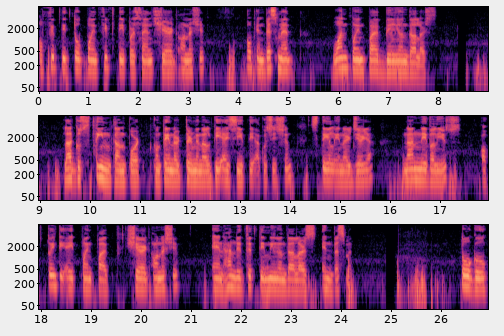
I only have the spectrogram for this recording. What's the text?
of 52.50% shared ownership of investment $1.5 billion. Lagos Tin Can Port Container Terminal TICT acquisition still in Nigeria, non-naval use of 28.5 shared ownership and $150 million investment. Togo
